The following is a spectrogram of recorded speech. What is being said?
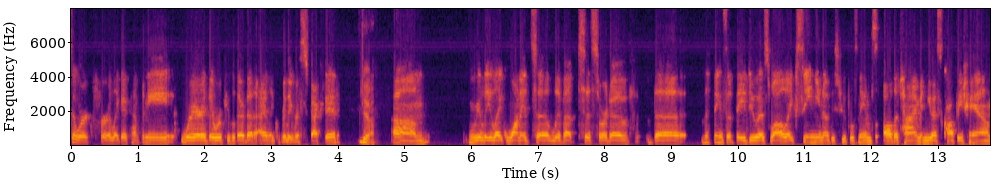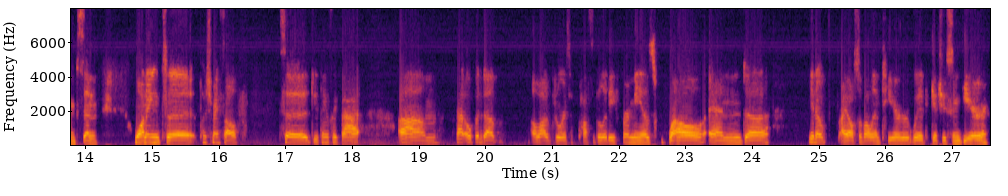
to work for like a company where there were people there that I like really respected. Yeah. Um, really like wanted to live up to sort of the the things that they do as well, like seeing you know these people's names all the time in U.S. Coffee Champs and wanting to push myself to do things like that. Um, that opened up a lot of doors of possibility for me as well, and uh, you know I also volunteer with Get You Some Gear.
